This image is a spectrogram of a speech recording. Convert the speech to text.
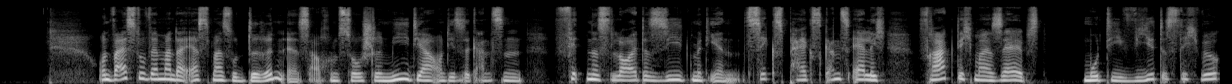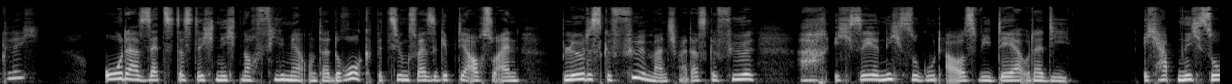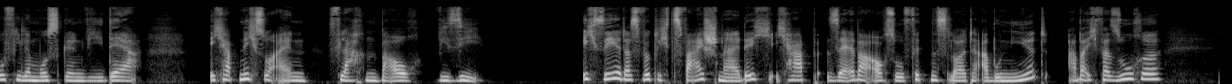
Und weißt du, wenn man da erstmal so drin ist, auch im Social Media und diese ganzen Fitnessleute sieht mit ihren Sixpacks, ganz ehrlich, frag dich mal selbst, motiviert es dich wirklich? Oder setzt es dich nicht noch viel mehr unter Druck, beziehungsweise gibt dir auch so ein blödes Gefühl manchmal, das Gefühl, ach, ich sehe nicht so gut aus wie der oder die. Ich habe nicht so viele Muskeln wie der ich habe nicht so einen flachen Bauch wie sie. Ich sehe das wirklich zweischneidig. Ich habe selber auch so Fitnessleute abonniert, aber ich versuche,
